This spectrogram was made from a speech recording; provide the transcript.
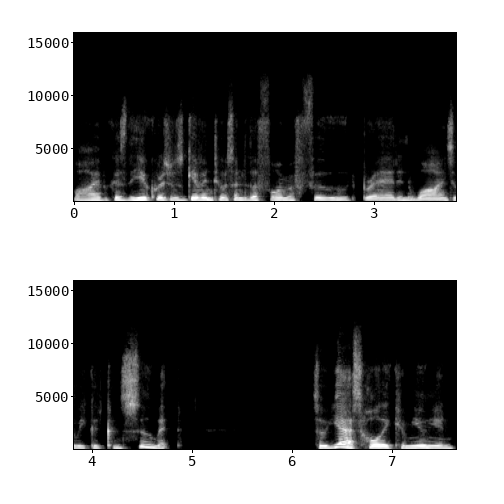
Why? Because the Eucharist was given to us under the form of food, bread, and wine, so we could consume it. So, yes, Holy Communion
